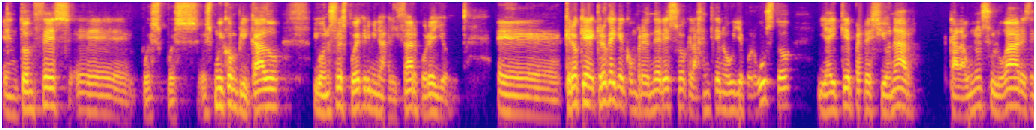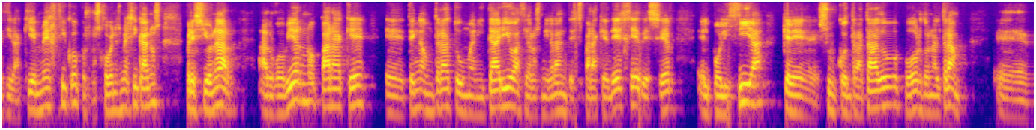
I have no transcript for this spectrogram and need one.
Entonces, eh, pues, pues es muy complicado, digo, no se les puede criminalizar por ello. Eh, creo, que, creo que hay que comprender eso, que la gente no huye por gusto, y hay que presionar cada uno en su lugar, es decir, aquí en México, pues los jóvenes mexicanos, presionar al gobierno para que eh, tenga un trato humanitario hacia los migrantes, para que deje de ser el policía que, subcontratado por Donald Trump. Eh,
